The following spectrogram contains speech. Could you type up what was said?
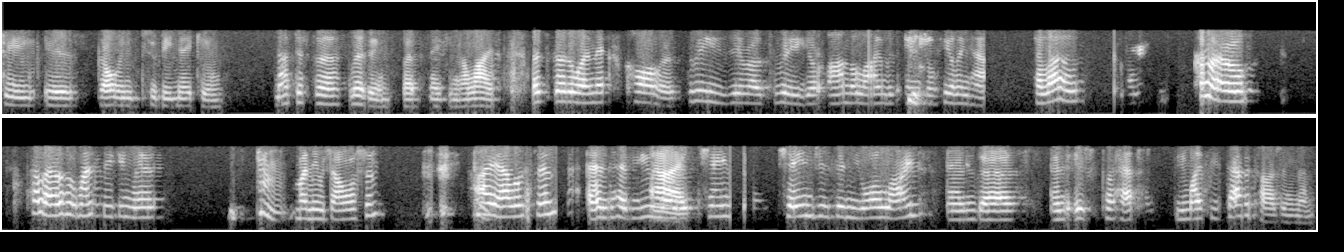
she is going to be making not just a living, but making a life. Let's go to our next caller, 303. You're on the line with Angel Healing House. Hello. Hello. Hello. Who am I speaking with? My name is Allison. Hi, Allison. And have you Hi. noticed change, changes in your life? And uh, and is perhaps you might be sabotaging them?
